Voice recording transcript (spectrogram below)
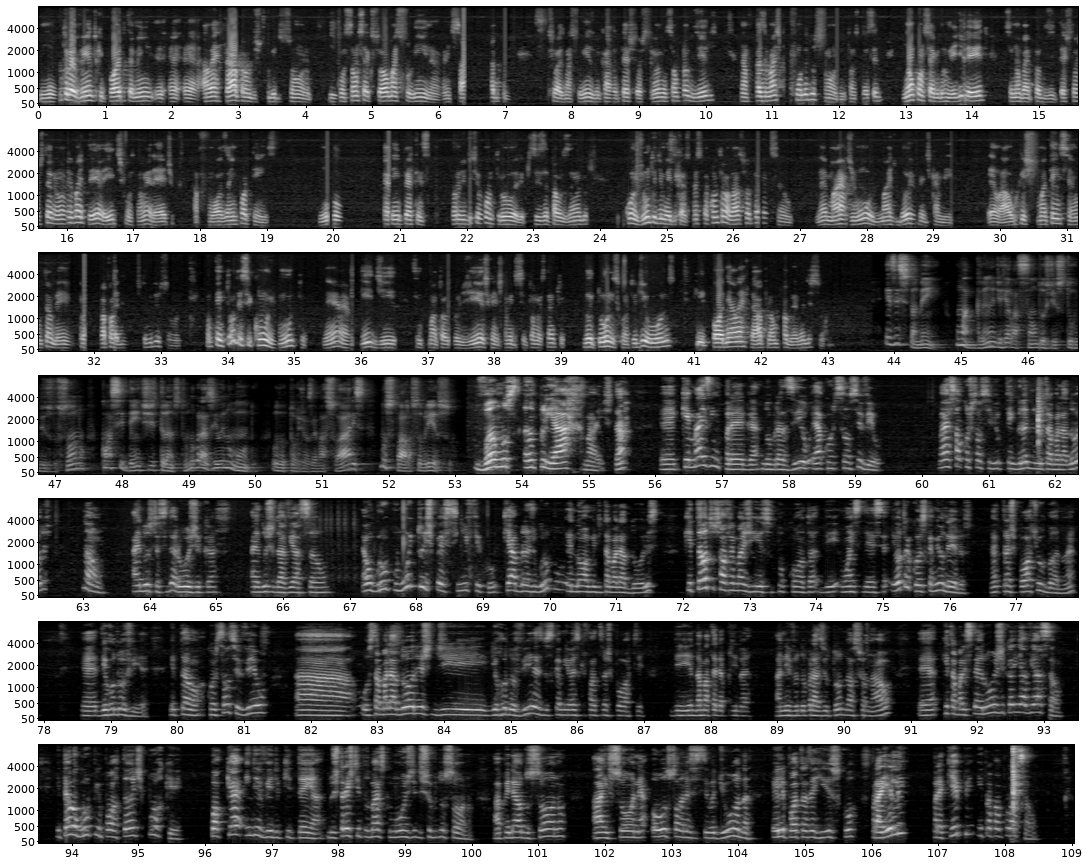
Um outro evento que pode também é, é, é alertar para um distúrbio de sono, disfunção sexual masculina. A gente sabe que sexuais masculinos, no caso a testosterona, são produzidos na fase mais profunda do sono. Então, se você não consegue dormir direito, você não vai produzir testosterona e vai ter aí disfunção erétil, a famosa impotência. Tem hipertensão de difícil controle, precisa estar usando um conjunto de medicações para controlar a sua pressão, né? mais de um ou mais de dois medicamentos. É algo que chama atenção também para o estudo do sono. Então, tem todo esse conjunto né, de sintomatologias, que a gente chama de sintomas tanto noturnos quanto diurnos, que podem alertar para um problema de sono. Existe também uma grande relação dos distúrbios do sono com acidentes de trânsito no Brasil e no mundo. O Dr. Josemar Soares nos fala sobre isso. Vamos ampliar mais, tá? É, quem mais emprega no Brasil é a Constituição Civil. Mas é só a Constituição Civil que tem grande número de trabalhadores? Não. A indústria siderúrgica, a indústria da aviação. É um grupo muito específico que abrange um grupo enorme de trabalhadores que tanto sofrem mais risco por conta de uma incidência. E outra coisa, caminhoneiros, né? transporte urbano, né? É, de rodovia. Então, a construção civil, a, os trabalhadores de, de rodovias, dos caminhões que fazem transporte de, da matéria-prima a nível do Brasil todo, nacional, é, que trabalha em siderúrgica e aviação. Então, é um grupo importante porque qualquer indivíduo que tenha dos três tipos mais comuns de distúrbio do sono, a apneia do sono, a insônia ou sonolência excessiva diurna, ele pode trazer risco para ele, para a equipe e para a população.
